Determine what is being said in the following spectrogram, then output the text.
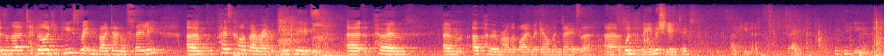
is another technology piece written by Daniel Soley um, called Postcard by Rome, which includes uh, the poem, um, a poem rather, by Miguel Mendoza, uh, wonderfully initiated by Kino. So, thank you, Kino.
